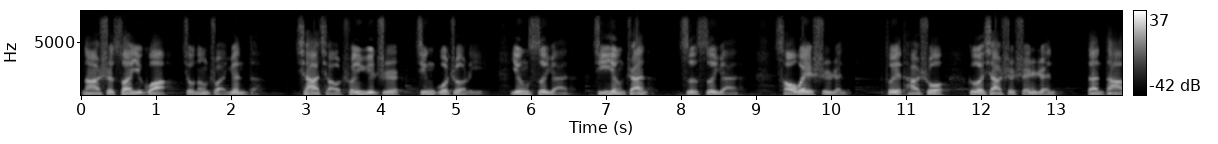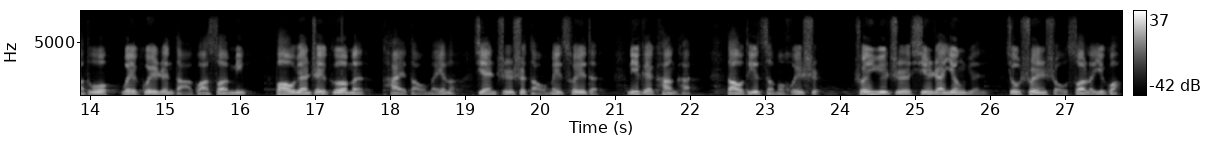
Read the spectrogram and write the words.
哪是算一卦就能转运的？”恰巧淳于志经过这里，应思远即应瞻，字思远，曹魏时人，对他说：“阁下是神人，但大多为贵人打卦算命，抱怨这哥们太倒霉了，简直是倒霉催的。你给看看到底怎么回事。”淳于志欣然应允，就顺手算了一卦。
